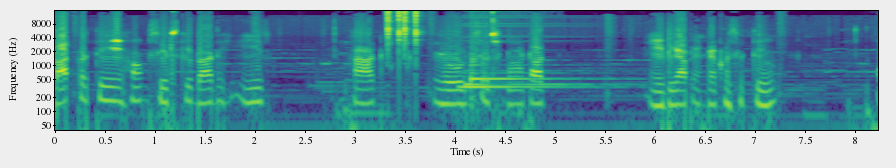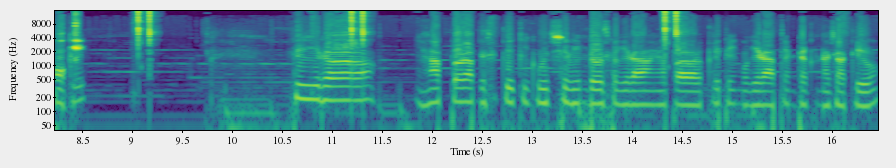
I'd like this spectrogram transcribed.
बात करते हैं हम शेप्स के बाद। ये आर्ट रोड स्मार्ट आर्ट ये भी आप एंटर कर सकते हो। ओके। फिर यहाँ पर आप देख सकते हो कि कुछ विंडोज़ वगैरह, यहाँ पर क्लिपिंग वगैरह आप एंटर करना चाहते हो।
